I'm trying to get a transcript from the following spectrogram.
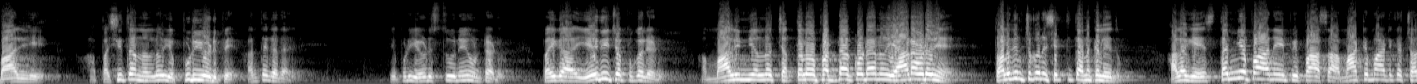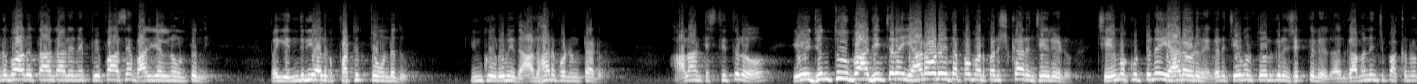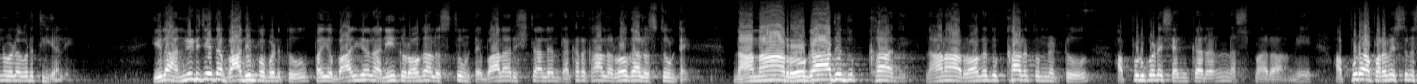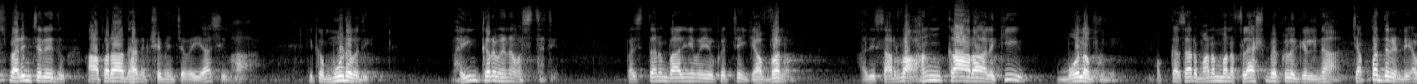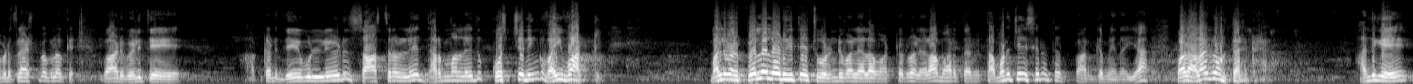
బాల్యే. ఆ పసితనంలో ఎప్పుడు ఏడిపే. అంతే కదా. ఎప్పుడు ఏడుస్తూనే ఉంటాడు. పైగా ఏదీ చెప్పుకోలేడు. ఆ మాలిన్యంలో చెత్తలో పడ్డా కూడాను ఏడవడమే. తొలగించుకునే శక్తి తనకలేదు. అలాగే స్తన్యపానే పిపాస మాటి మాటికి చనుబాలు తాగాలనే పిపాసే బాల్యంలో ఉంటుంది. పైగా ఇంద్రియాలకు పటుత్వం ఉండదు. ఇంకొకరి మీద ఆధారపడి ఉంటాడు. అలాంటి స్థితిలో ఏ జంతువు బాధించినా ఏడవడమే తప్ప మరి పరిష్కారం చేయలేడు. చీమ కుట్టినా ఏడవడమే. కానీ చీమను తోలుకునే శక్తి లేదు. అది గమనించి పక్కన ఉన్న వాళ్ళు ఎవరు తీయాలి? ఇలా అన్నిటి చేత బాధింపబడుతూ పైగా బాల్యంలో అనేక రోగాలు వస్తూ ఉంటాయి. బాలారిష్టాలని రకరకాల రోగాలు వస్తూ ఉంటాయి. నానా రోగాది దుఃఖాది నానా రోగ దుఃఖాలతో ఉన్నట్టు అప్పుడు కూడా శంకరన్ నస్మరామి. అప్పుడు ఆ పరమేశ్వరుని స్మరించలేదు. ఆ అపరాధాన్ని క్షమించవయ్యా శివ. ఇక మూడవది భయంకరమైన వస్తది పసితనం బాల్యం అయ్యకు వచ్చే యవ్వనం. అది సర్వ అహంకారాలకి మూలభూమి. ఒక్కసారి మనం మన ఫ్లాష్ బ్యాక్లోకి వెళ్ళినా చెప్పద్దురండి అప్పుడు ఫ్లాష్ బ్యాక్లోకి వాడు వెళితే అక్కడ దేవుడు లేడు శాస్త్రం లేదు ధర్మం లేదు క్వశ్చనింగ్ వైవాట్లు మళ్ళీ మన పిల్లలు అడిగితే చూడండి వాళ్ళు ఎలా మాట్లాడారు వాళ్ళు ఎలా మారుతారు తమరు చేసిన మార్గమేనయ్యా? వాళ్ళు అలాగే ఉంటారు ఇక్కడ అందుకే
